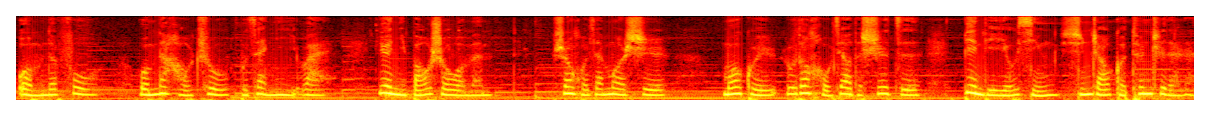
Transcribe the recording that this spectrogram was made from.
我们的父，我们的好处不在你以外。愿你保守我们，生活在末世，魔鬼如同吼叫的狮子，遍地游行，寻找可吞吃的人。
